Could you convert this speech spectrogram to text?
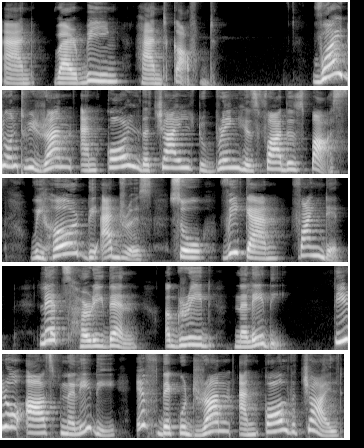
and were being handcuffed. Why don't we run and call the child to bring his father's pass? We heard the address, so we can find it. Let's hurry then, agreed Naledi. Tiro asked Naledi if they could run and call the child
